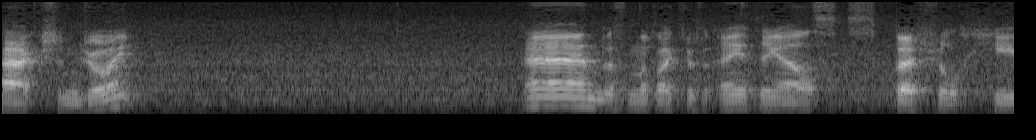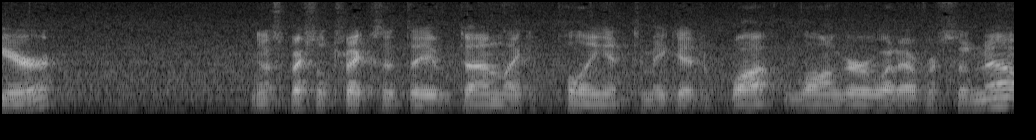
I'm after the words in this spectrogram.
action joint. And doesn't look like there's anything else special here no special tricks that they've done, like pulling it to make it longer or whatever. So no, eh,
